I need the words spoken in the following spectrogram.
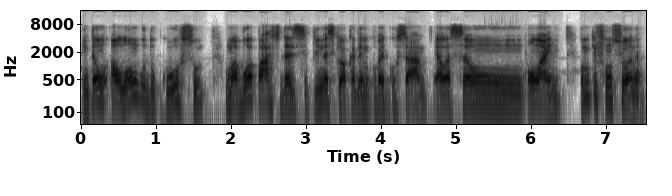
Então, ao longo do curso, uma boa parte das disciplinas que o acadêmico vai cursar, elas são online. Como que funciona?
